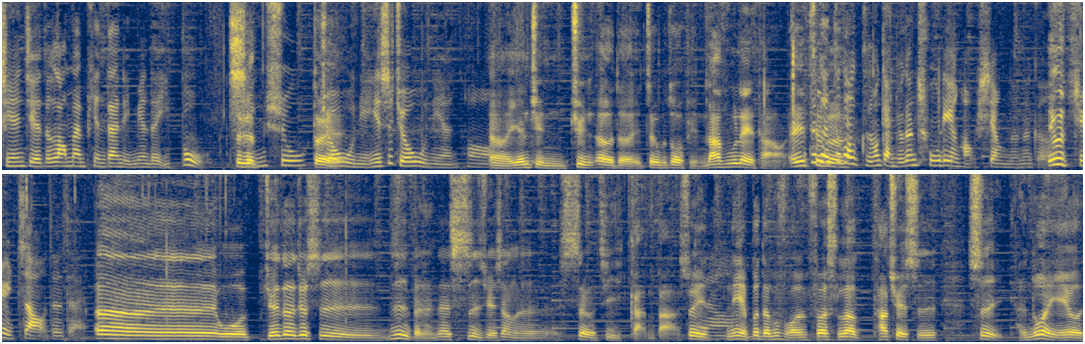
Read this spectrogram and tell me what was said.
情人节的浪漫片单里面的一部情书，九五年也是九五年哦。呃，岩井俊二的这部作品《Love Letter》，哎，这个这个怎么感觉跟初恋好像的那个？因为剧照对不对？呃，我觉得就是日本人在视觉上的设计感吧，所以你也不得不否认，《First Love》它确实是很多人也有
